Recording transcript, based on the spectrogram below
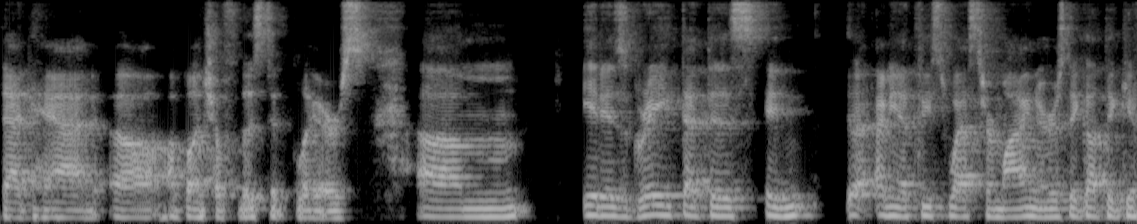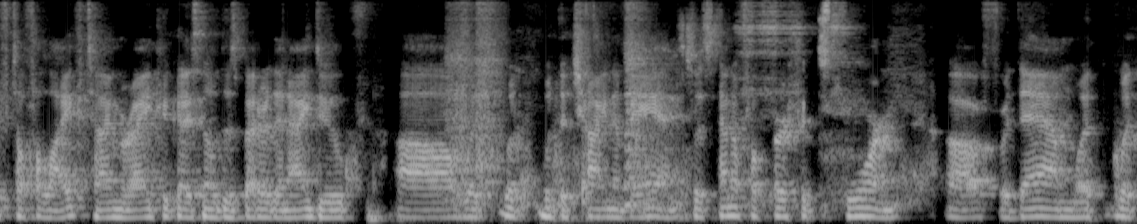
that had uh, a bunch of listed players. Um, it is great that this in I mean, at least Western miners, they got the gift of a lifetime, right? You guys know this better than I do uh, with, with, with the China ban. So it's kind of a perfect storm uh, for them with, with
